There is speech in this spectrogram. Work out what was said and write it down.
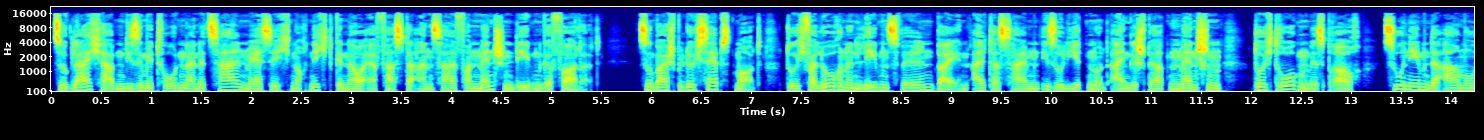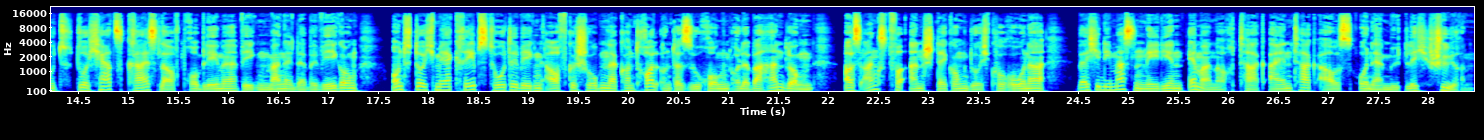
Zugleich haben diese Methoden eine zahlenmäßig noch nicht genau erfasste Anzahl von Menschenleben gefordert, zum Beispiel durch Selbstmord, durch verlorenen Lebenswillen bei in Altersheimen isolierten und eingesperrten Menschen, durch Drogenmissbrauch, zunehmende Armut, durch Herz-Kreislauf-Probleme wegen mangelnder Bewegung und durch mehr Krebstote wegen aufgeschobener Kontrolluntersuchungen oder Behandlungen aus Angst vor Ansteckung durch Corona, welche die Massenmedien immer noch Tag ein, Tag aus unermüdlich schüren.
